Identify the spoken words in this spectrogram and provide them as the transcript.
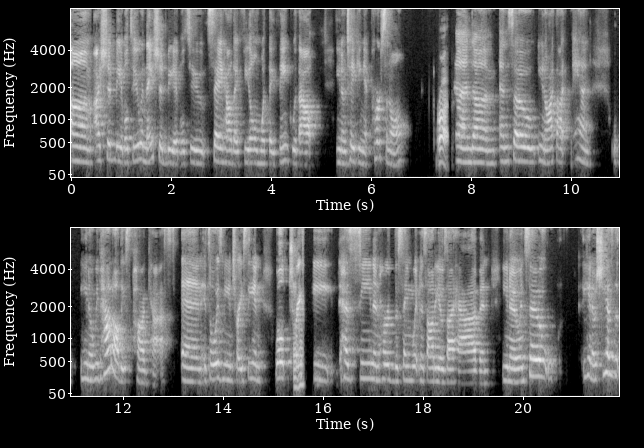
um, I should be able to, and they should be able to say how they feel and what they think without, you know, taking it personal. Right. And um, and so, you know, I thought, man, you know, we've had all these podcasts, and it's always me and Tracy. And well, mm-hmm. Tracy mm-hmm. has seen and heard the same witness audios I have, and you know, and so you know she has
